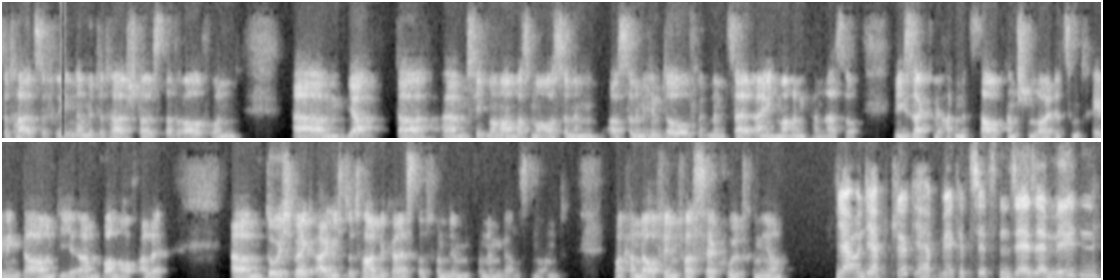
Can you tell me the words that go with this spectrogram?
total zufrieden damit, total stolz darauf und ähm, ja, da ähm, sieht man mal, was man aus so, einem, aus so einem Hinterhof mit einem Zelt eigentlich machen kann. Also wie gesagt, wir hatten jetzt da auch dann schon Leute zum Training da und die ähm, waren auch alle ähm, durchweg eigentlich total begeistert von dem, von dem Ganzen und man kann da auf jeden Fall sehr cool trainieren. Ja, und ihr habt Glück, ihr habt, mir gibt's jetzt einen sehr, sehr milden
